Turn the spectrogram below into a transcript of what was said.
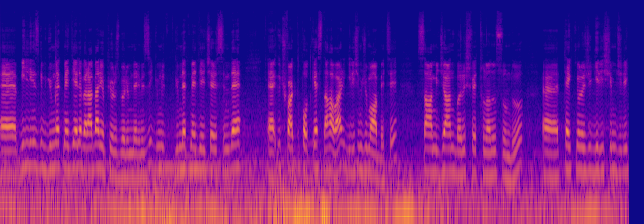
E, bildiğiniz gibi Gümlet Medya ile beraber yapıyoruz bölümlerimizi. Gümlet, Gümlet Medya içerisinde 3 farklı podcast daha var. Girişimci Muhabbeti, Sami Can, Barış ve Tuna'nın sunduğu teknoloji, girişimcilik,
